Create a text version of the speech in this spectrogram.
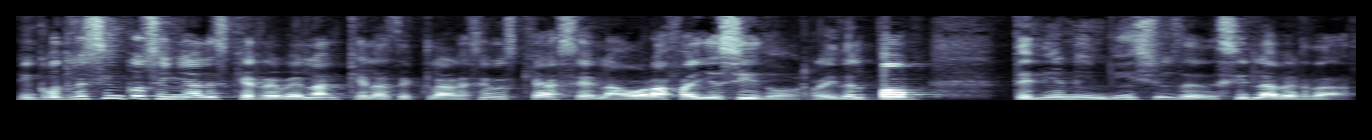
Encontré cinco señales que revelan que las declaraciones que hace el ahora fallecido rey del pop tenían indicios de decir la verdad.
